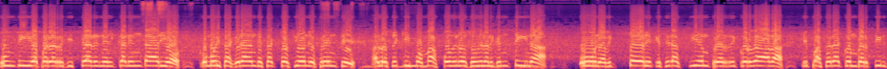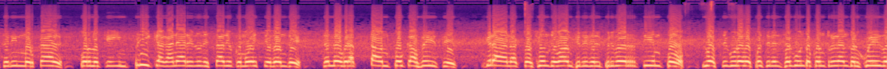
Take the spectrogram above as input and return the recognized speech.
un día para registrar en el calendario como esas grandes actuaciones frente a los equipos más poderosos de la Argentina. Una victoria que será siempre recordada, que pasará a convertirse en inmortal por lo que implica ganar en un estadio como este donde se logra tan pocas veces. Gran actuación de Banfield en el primer tiempo. Lo aseguró después en el segundo controlando el juego.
